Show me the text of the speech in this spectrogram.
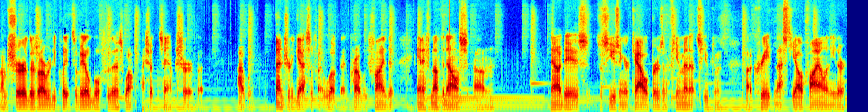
I'm sure there's already plates available for this. Well, I shouldn't say I'm sure, but I would venture to guess if I looked, I'd probably find it. And if nothing else, um, nowadays, just using your calipers in a few minutes, you can uh, create an STL file and either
